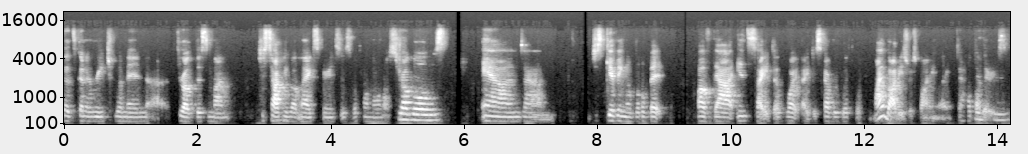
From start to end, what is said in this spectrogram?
that's going to reach women uh, throughout this month just talking about my experiences with hormonal struggles and um, just giving a little bit of that insight of what I discovered with what my body's responding like to help others. Mhm.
